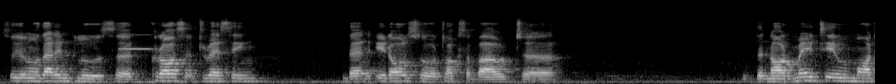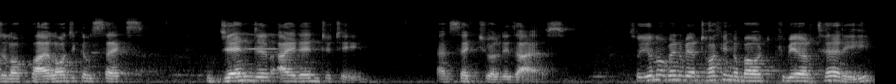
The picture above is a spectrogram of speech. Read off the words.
So, you know, that includes cross-dressing. Then it also talks about the normative model of biological sex, gender identity, and sexual desires. So, you know, when we are talking about queer theory,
